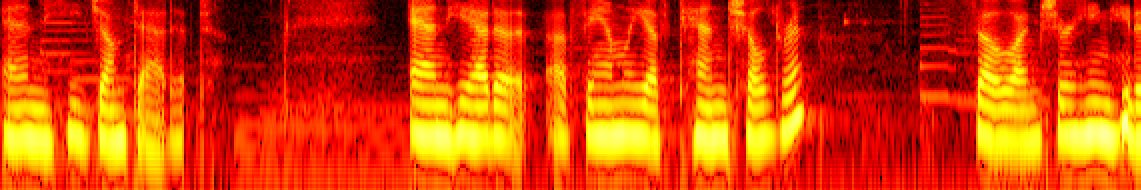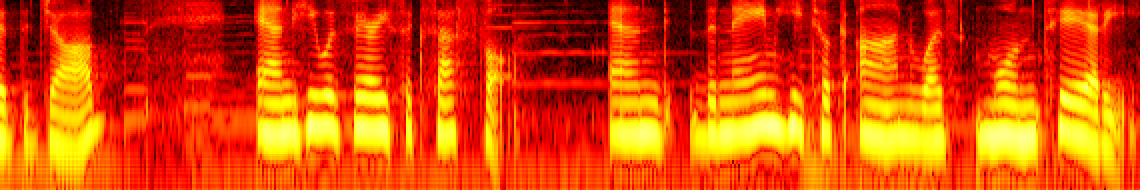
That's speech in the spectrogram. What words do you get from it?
And he jumped at it. And he had a, a family of 10 children. So I'm sure he needed the job. And he was very successful. And the name he took on was Monteri.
